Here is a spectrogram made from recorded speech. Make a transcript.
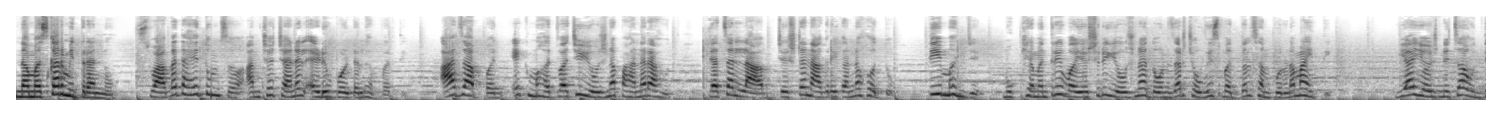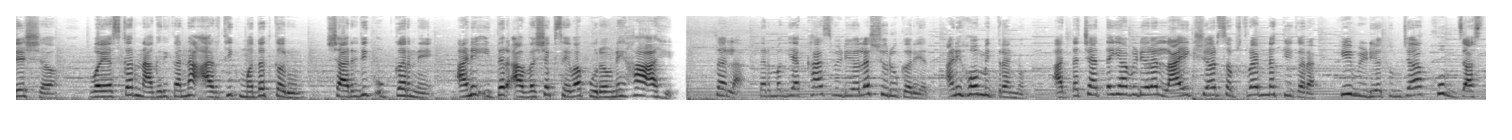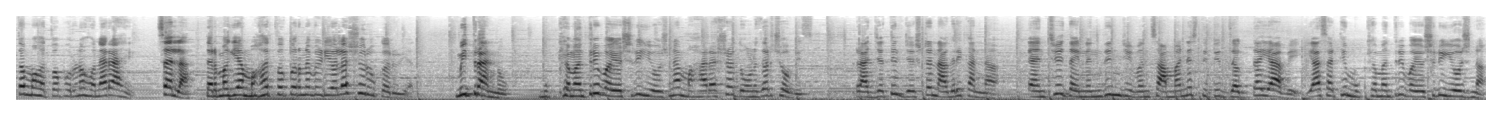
नमस्कार मित्रांनो स्वागत आहे तुमचं आमच्या चॅनल एड्यू पोर्टल हबवरती आज आपण एक महत्वाची योजना पाहणार आहोत त्याचा लाभ ज्येष्ठ नागरिकांना होतो. ती म्हणजे मुख्यमंत्री वयोश्री योजना दोन हजार चोवीसबद्दल संपूर्ण माहिती. या योजनेचा उद्देश वयस्कर नागरिकांना आर्थिक मदत करून शारीरिक उपकरणे आणि इतर आवश्यक सेवा पुरवणे हा आहे. चला तर मग या खास व्हिडिओला सुरू करूयात. आणि हो मित्रांनो आत्ताच्या आत्ता या व्हिडिओला लाईक शेअर सबस्क्राईब नक्की करा. ही व्हिडिओ तुमच्या खूप जास्त महत्त्वपूर्ण होणार आहे. चला तर मग या महत्त्वपूर्ण व्हिडिओला सुरू करूया. मित्रांनो मुख्यमंत्री वयोश्री योजना महाराष्ट्र दोन हजार चोवीस. राज्यातील ज्येष्ठ नागरिकांना त्यांचे दैनंदिन जीवन सामान्य स्थितीत जगता यावे यासाठी मुख्यमंत्री वयोश्री योजना.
